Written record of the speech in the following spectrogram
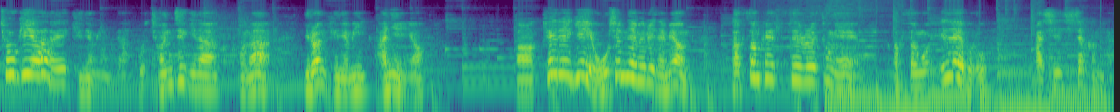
초기화의 개념입니다. 뭐 전직이나 거나 이런 개념이 아니에요. 어, 캐릭이 50레벨이 되면 각성 퀘스트를 통해 각성 후 1렙으로 다시 시작합니다.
